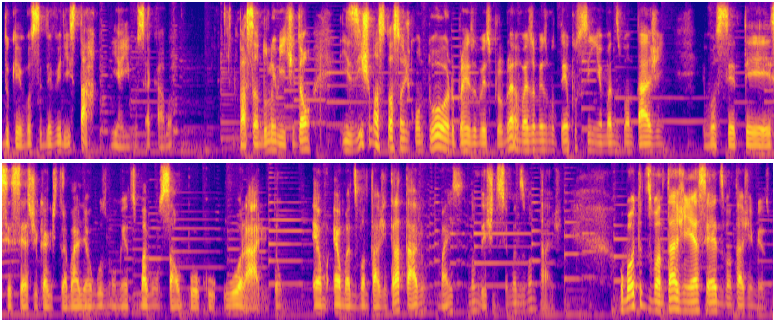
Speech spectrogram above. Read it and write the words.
do que você deveria estar. E aí você acaba passando o limite. Então, existe uma situação de contorno para resolver esse problema, mas ao mesmo tempo, sim, é uma desvantagem você ter esse excesso de carga de trabalho em alguns momentos bagunçar um pouco o horário. Então, é uma desvantagem tratável, mas não deixa de ser uma desvantagem. Uma outra desvantagem, essa é a desvantagem mesmo.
